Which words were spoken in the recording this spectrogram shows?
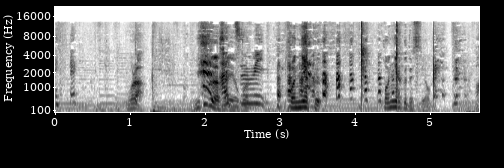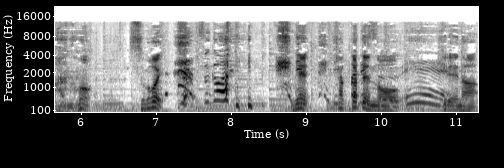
ほら見てくださいよこれ。こんにゃく。こんにゃくですよ。あのすごい。すごい。ね百貨店の綺麗な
